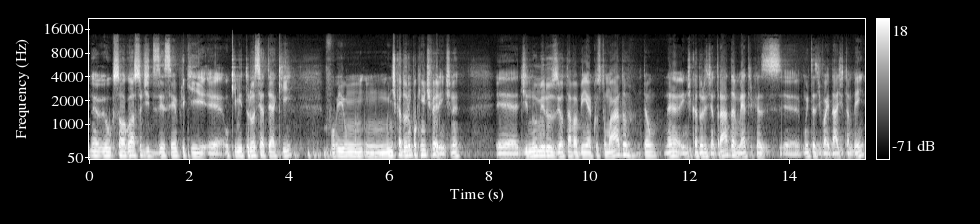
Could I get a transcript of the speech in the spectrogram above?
Eu só gosto de dizer sempre que é, o que me trouxe até aqui foi um, um indicador um pouquinho diferente, né? É, de números eu estava bem acostumado, então, né, indicadores de entrada, métricas, é, muitas de vaidade também.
